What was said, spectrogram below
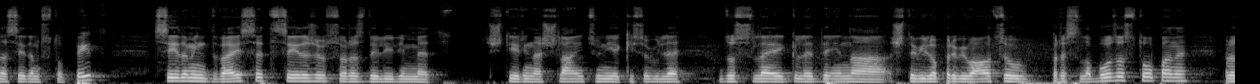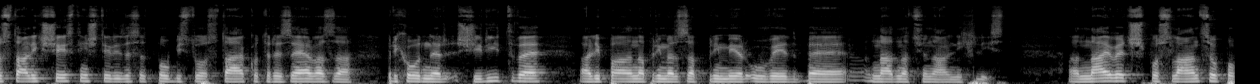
na 705. 27 sedežev so razdelili med 14 članic Unije, ki so bile doslej glede na število prebivalcev preslabo zastopane, preostalih 46 pa v bistvu ostaja kot rezerva za prihodne širitve ali pa naprimer za primer uvedbe nadnacionalnih list. Največ poslancev po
